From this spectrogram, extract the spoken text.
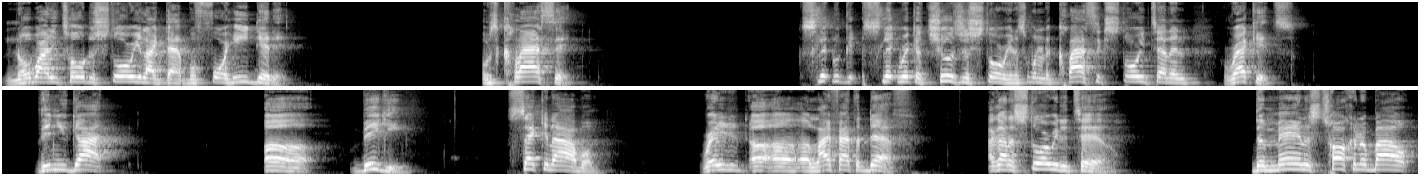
nobody told a story like that before he did it. It was classic. Slick Rick, Slick Rick, a children's story. That's one of the classic storytelling records. Then you got uh Biggie, second album, ready to uh, uh, uh, Life After Death. I got a story to tell. The man is talking about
